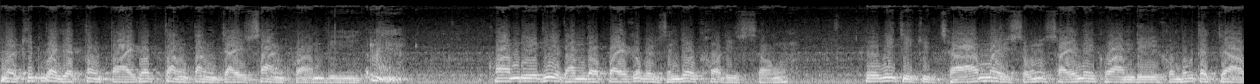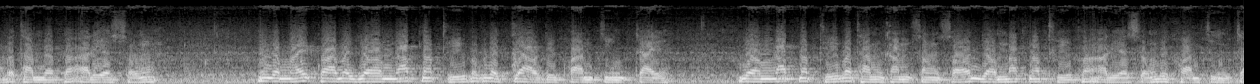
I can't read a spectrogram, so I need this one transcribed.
เมื่อคิดว่าจะต้องตายก็ตั้งตั้งใจสร้างความดี ความดีที่ทำต่อไปก็เป็นสัญญาข้อที่สอง คือวิจิกิจฉาไม่สงสัยในความดีของพระพุทธเจ้าพระธรรมและพระอริยสงฆ์นั่นก็หมายความว่ายอมรับนับถือพระพุทธเจ้าด้วยความจริงใจ ยอมรับนับถือพระธรรมคำสั่งสอนยอมรับนับถือพระอริยสงฆ์ด้วยความจริงใจ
